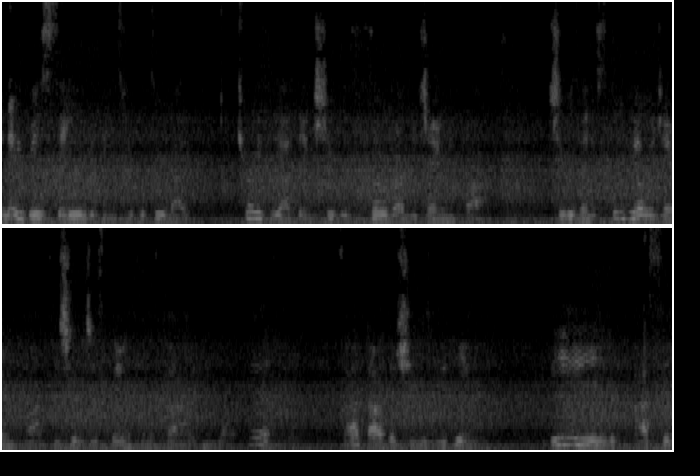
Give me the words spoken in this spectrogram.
And they've been seen with these people too. Like Tracy, I think she was somewhere with Jamie Foxx. She was in the studio with Jamie Foxx and she was just standing to the side and he walked past her. I thought that she was with him. Then I seen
